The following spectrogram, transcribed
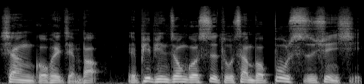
向国会简报，也批评中国试图散播不实讯息。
